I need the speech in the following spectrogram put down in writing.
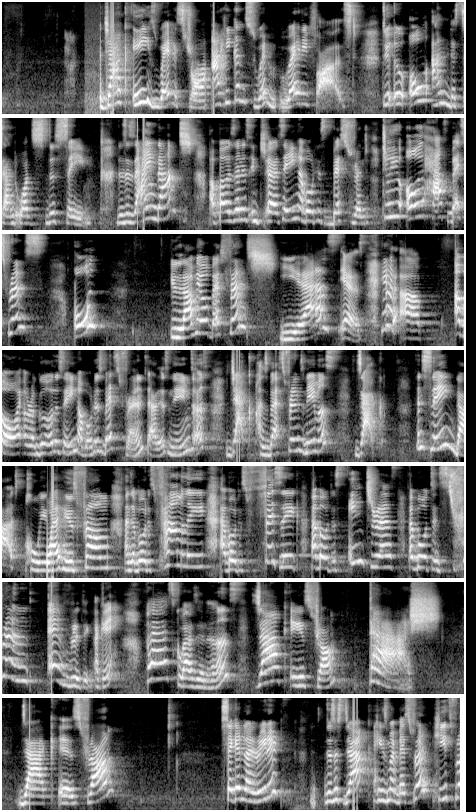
Jack is very strong and he can swim very fast. Do you all understand what's this saying? This is saying that a person is uh, saying about his best friend. Do you all have best friends? All? You love your best friends? Yes, yes. Here, uh, a boy or a girl is saying about his best friend that is named as Jack. His best friend's name is Jack. Then saying that who he, where he is from and about his family, about his physique, about his interest, about his strength, everything. Okay. First question is Jack is from Dash. Jack is from second line read it. This is Jack. He's my best friend. He's from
